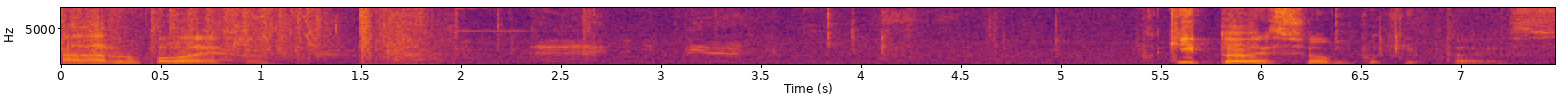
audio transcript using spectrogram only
A darle un poco de eso. Un poquito de eso, un poquito de eso.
